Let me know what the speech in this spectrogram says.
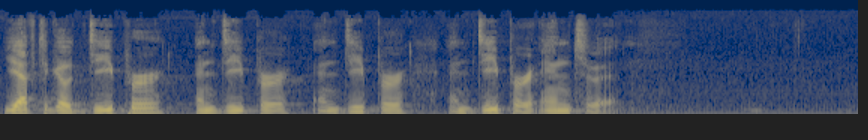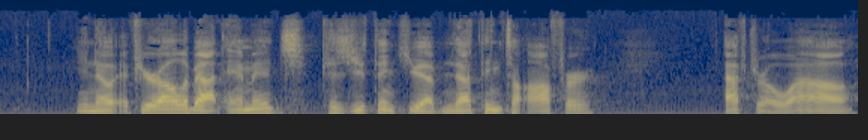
you have to go deeper and deeper and deeper and deeper into it. You know, if you're all about image because you think you have nothing to offer, after a while,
